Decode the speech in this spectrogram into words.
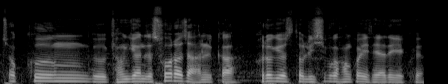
조금 그 경기하는 데 수월하지 않을까. 그러기 위해서 또 리시브가 관건이 돼야 되겠고요.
